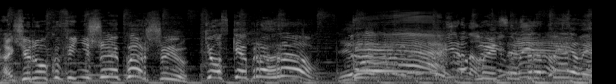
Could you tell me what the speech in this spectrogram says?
Хачіроку фінішує першою! Кьоске програв! Ми це зробили!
